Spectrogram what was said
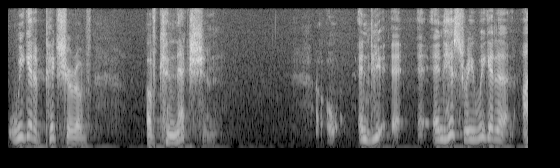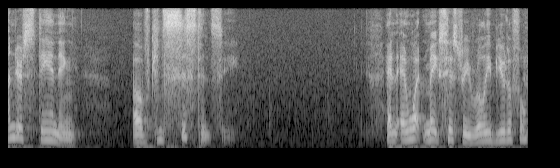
We get a picture of, of connection. In, in history, we get an understanding of consistency. And, and what makes history really beautiful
